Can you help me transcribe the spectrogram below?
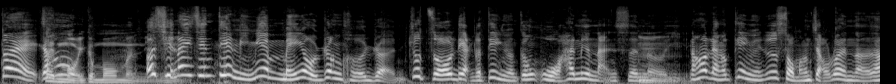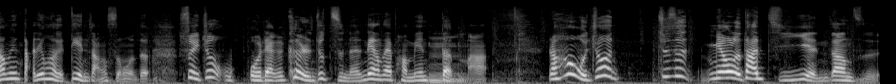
对，在某一个 moment，而且那一间店里面没有任何人，就只有两个店员跟我和那个男生而已。嗯、然后两个店员就是手忙脚乱的，然后那边打电话给店长什么的，所以就我我两个客人就只能晾在旁边等嘛。嗯、然后我就就是瞄了他几眼这样子。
